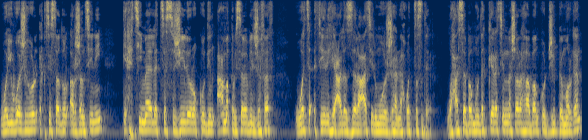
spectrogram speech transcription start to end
ويواجه الاقتصاد الأرجنتيني احتمال تسجيل ركود أعمق بسبب الجفاف وتأثيره على الزراعات الموجهة نحو التصدير. وحسب مذكرة نشرها بنك جي بي مورغان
